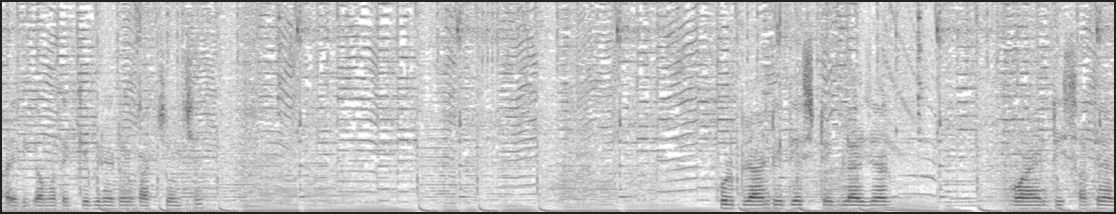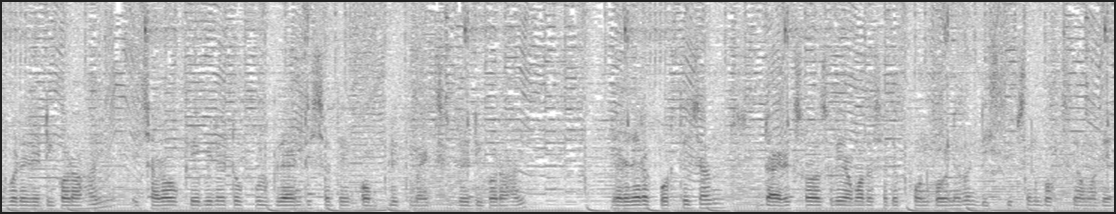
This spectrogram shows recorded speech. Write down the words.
আর এদিকে আমাদের ক্যাবিনেটেরও কাজ চলছে। ফুল গ্যারান্টি দিয়ে স্টেবিলাইজার ওয়ারেন্টির সাথে একবারে রেডি করা হয়। এছাড়াও ক্যাবিনেটও ফুল গ্যারান্টির সাথে কমপ্লিট মাইক রেডি করা হয়। যারা যারা করতে চান ডাইরেক্ট সরাসরি আমাদের সাথে ফোন করে নেবেন। ডিসক্রিপশন বক্সে আমাদের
